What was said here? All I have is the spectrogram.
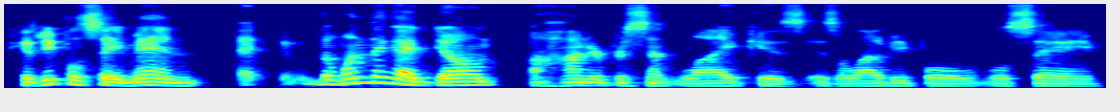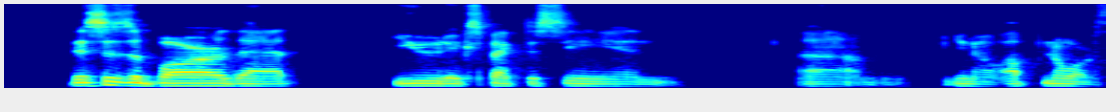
because people say, "Man, eh, the one thing I don't 100% like is is a lot of people will say this is a bar that you'd expect to see in um, you know up north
